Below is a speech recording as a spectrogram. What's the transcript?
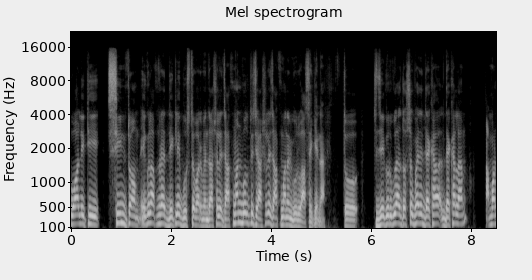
কোয়ালিটি সিনটম এগুলো আপনারা দেখলেই বুঝতে পারবেন যে আসলে জাতমান বলতেছে, আসলে জাতমানের গরু আছে কিনা। তো যে গরুগুলা দর্শক ভাইদের দেখা, দেখালাম আমার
